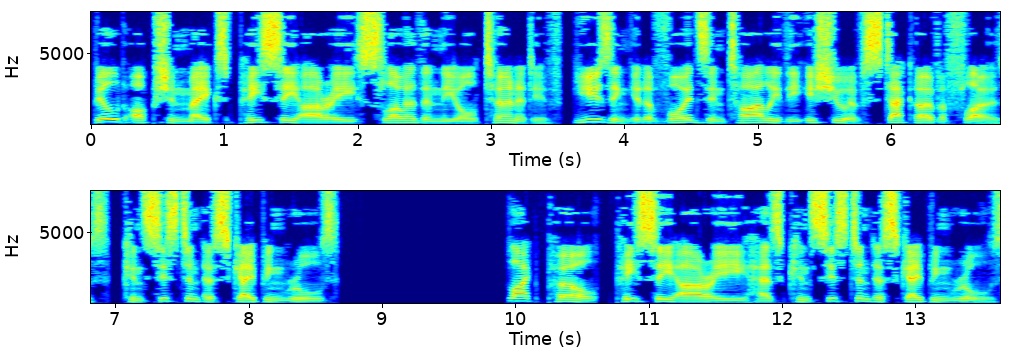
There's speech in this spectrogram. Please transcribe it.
build option makes PCRE slower than the alternative, using it avoids entirely the issue of stack overflows, consistent escaping rules, like Perl, PCRE has consistent escaping rules.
